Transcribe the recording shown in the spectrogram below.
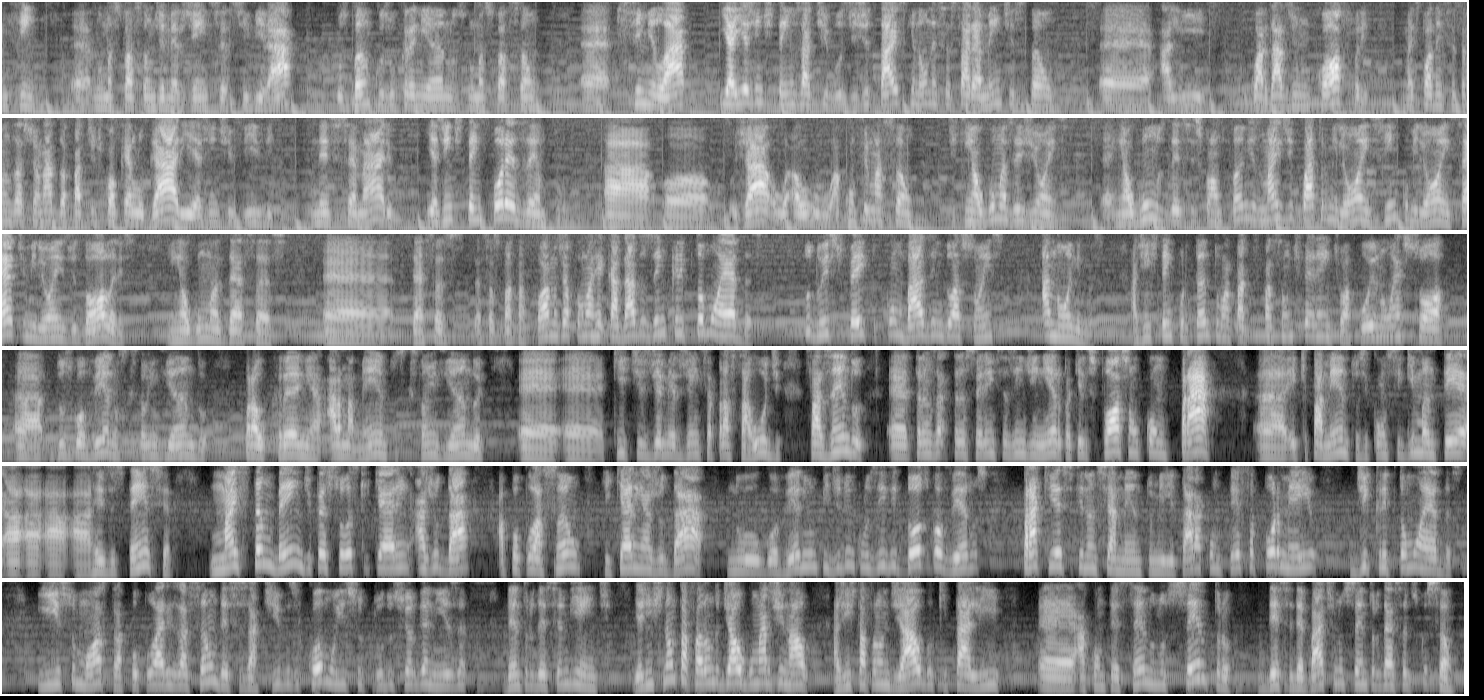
enfim, é, numa situação de emergência se virar. Os bancos ucranianos numa situação é, similar. E aí a gente tem os ativos digitais que não necessariamente estão é, ali guardados em um cofre, mas podem ser transacionados a partir de qualquer lugar e a gente vive nesse cenário. E a gente tem, por exemplo, a, a já a, a, confirmação de que em algumas regiões, é, em alguns desses crowdfundings, mais de 4 milhões, 5 milhões, 7 milhões de dólares em algumas dessas, é, dessas, dessas plataformas já foram arrecadados em criptomoedas. Tudo isso feito com base em doações anônimas. A gente tem, portanto, uma participação diferente. O apoio não é só uh, dos governos que estão enviando para a Ucrânia armamentos, que estão enviando é, é, kits de emergência para a saúde, fazendo é, trans transferências em dinheiro para que eles possam comprar uh, equipamentos e conseguir manter a, a, a resistência, mas também de pessoas que querem ajudar a população, que querem ajudar no governo, e um pedido inclusive dos governos para que esse financiamento militar aconteça por meio de criptomoedas. E isso mostra a popularização desses ativos e como isso tudo se organiza dentro desse ambiente. E a gente não está falando de algo marginal, a gente está falando de algo que está ali é, acontecendo no centro desse debate, no centro dessa discussão.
